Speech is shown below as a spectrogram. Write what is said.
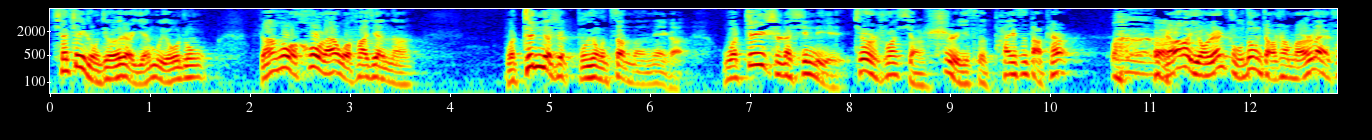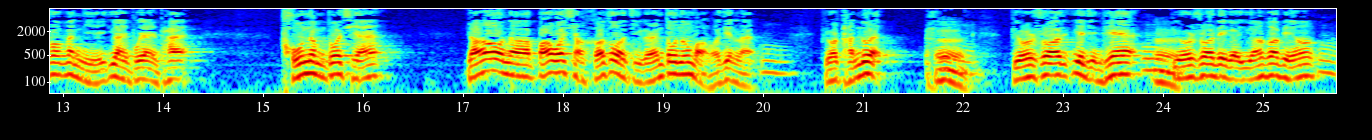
像这种就有点言不由衷。然后后来我发现呢，我真的是不用这么那个，我真实的心里就是说想试一次拍一次大片儿。然后有人主动找上门来说问你愿意不愿意拍，投那么多钱，然后呢把我想合作的几个人都能网络进来，嗯，比如谭盾，嗯，比如说叶锦添，嗯比如说这个袁和平，嗯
